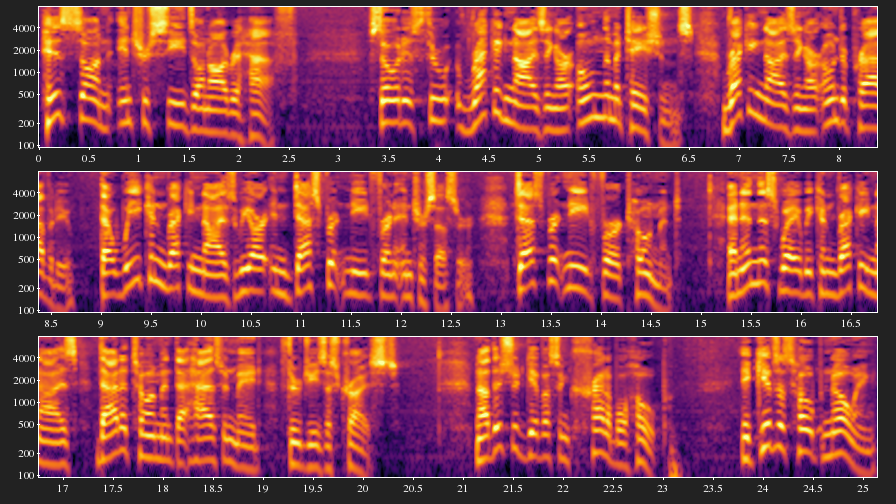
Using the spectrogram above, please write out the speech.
His Son intercedes on our behalf. So it is through recognizing our own limitations, recognizing our own depravity, that we can recognize we are in desperate need for an intercessor, desperate need for atonement. And in this way, we can recognize that atonement that has been made through Jesus Christ. Now, this should give us incredible hope. It gives us hope knowing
